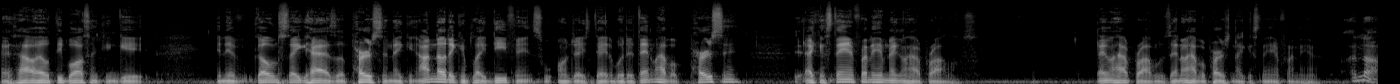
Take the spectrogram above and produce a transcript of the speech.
as how healthy Boston can get. And if Golden State has a person they can, I know they can play defense on Jayson Tatum, but if they don't have a person that can stand in front of him, they're gonna have problems. They're gonna have problems. They don't have a person that can stand in front of him. Uh, No,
